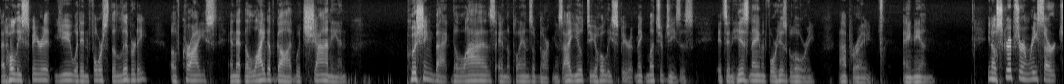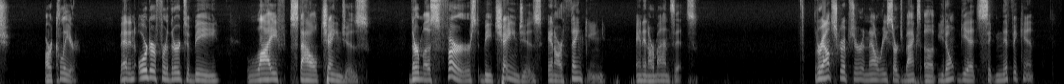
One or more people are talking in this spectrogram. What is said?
that Holy Spirit, you would enforce the liberty of Christ, and that the light of God would shine in, pushing back the lies and the plans of darkness. I yield to you, Holy Spirit. Make much of Jesus. It's in His name and for His glory. I pray. Amen. You know, Scripture and research are clear that in order for there to be lifestyle changes, there must first be changes in our thinking and in our mindsets. Throughout Scripture, and now research backs up, you don't get significant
